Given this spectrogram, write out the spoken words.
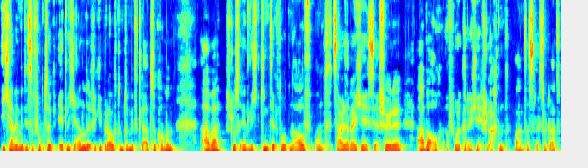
Ich habe mit diesem Flugzeug etliche Anläufe gebraucht, um damit klarzukommen, aber schlussendlich ging der Knoten auf und zahlreiche sehr schöne, aber auch erfolgreiche Schlachten waren das Resultat.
